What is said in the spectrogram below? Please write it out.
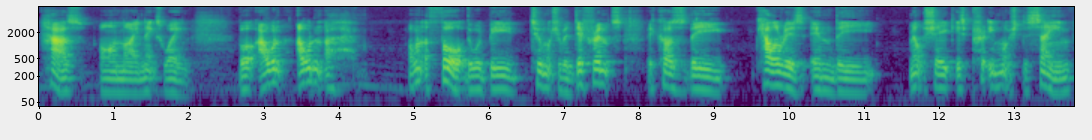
has on my next weighing. But I wouldn't, I wouldn't, uh, I wouldn't have thought there would be too much of a difference because the calories in the milkshake is pretty much the same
